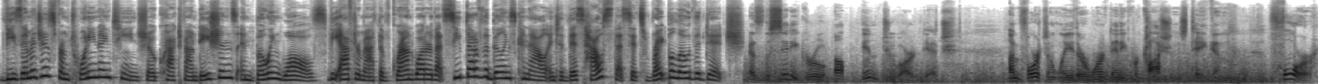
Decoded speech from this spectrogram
These images from 2019 show cracked foundations and bowing walls, the aftermath of groundwater that seeped out of the Billings Canal into this house that sits right below the ditch. As the city grew up into our ditch, Unfortunately, there weren't any precautions taken for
